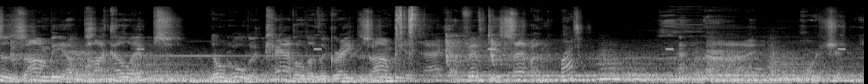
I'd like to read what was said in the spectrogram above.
This a zombie apocalypse? Don't hold a candle to the great zombie attack of 57. What? I'm horseshitting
